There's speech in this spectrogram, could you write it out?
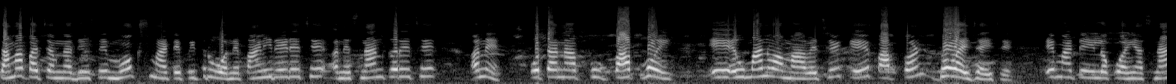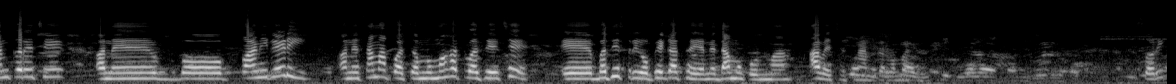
સામા પાંચમના દિવસે મોક્ષ માટે પિતૃઓને પાણી રેડે છે અને સ્નાન કરે છે અને પોતાના પાપ હોય એ એવું માનવામાં આવે છે કે પાપ પણ ધોવાઈ જાય છે. એ માટે એ લોકો અહીંયા સ્નાન કરે છે અને પાણી રેડી અને સામા પાંચમનું મહત્વ જે છે એ બધી સ્ત્રીઓ ભેગા થઈ અને દામોકુંડમાં આવે છે સ્નાન કરવા માટે. સોરી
